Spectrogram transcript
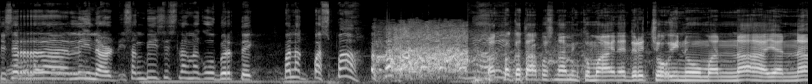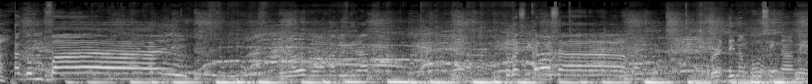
Si Sir uh, Leonard, isang beses lang nag-overtake, palagpas pa. At pagkatapos namin kumain ay diretso inuman na, ayan na. Tagumpay! ng busing namin.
